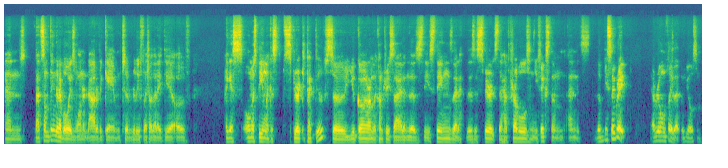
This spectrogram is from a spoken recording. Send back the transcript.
And that's something that I've always wanted out of a game to really flesh out that idea of I guess almost being like a spirit detective. So you're going around the countryside and there's these things that there's these spirits that have troubles and you fix them and it's that'd be so great. Everyone play that. It'd be awesome.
